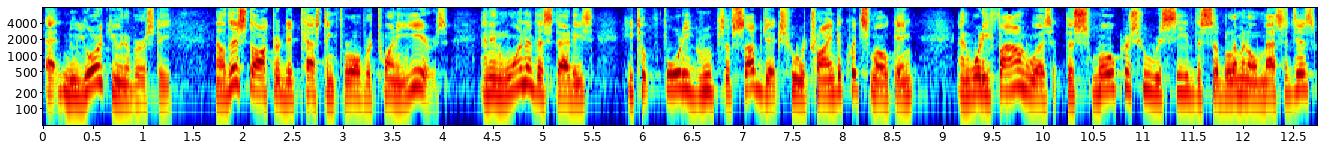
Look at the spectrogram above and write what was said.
at New York University. Now, this doctor did testing for over 20 years, and in one of the studies, he took 40 groups of subjects who were trying to quit smoking, and what he found was the smokers who received the subliminal messages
